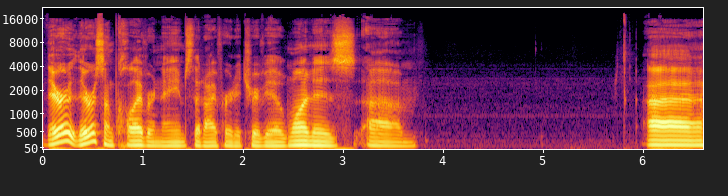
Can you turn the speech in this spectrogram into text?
there there are some clever names that I've heard at trivia. One is um uh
